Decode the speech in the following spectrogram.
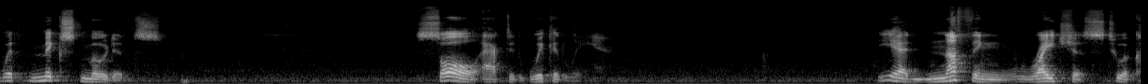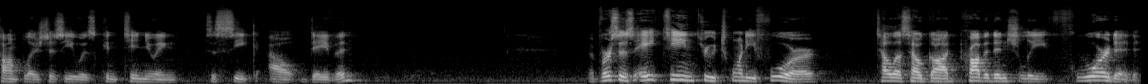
with mixed motives. Saul acted wickedly. He had nothing righteous to accomplish as he was continuing to seek out David. Verses 18 through 24 tell us how God providentially thwarted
